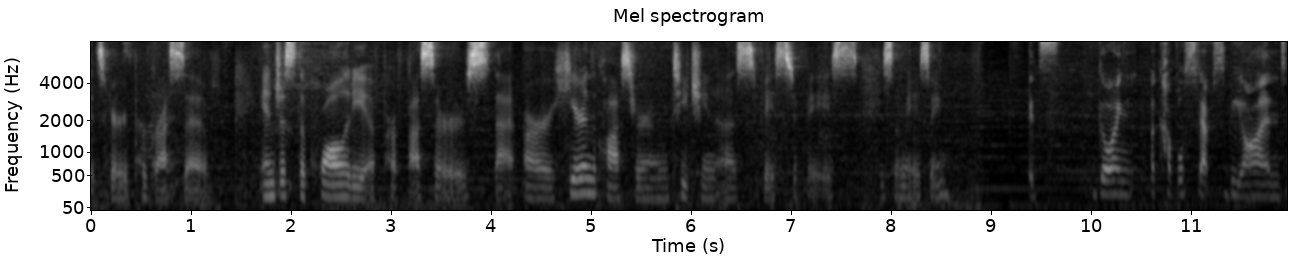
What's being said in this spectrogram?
It's very progressive. And just the quality of professors that are here in the classroom teaching us face to face is amazing. It's going a couple steps beyond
